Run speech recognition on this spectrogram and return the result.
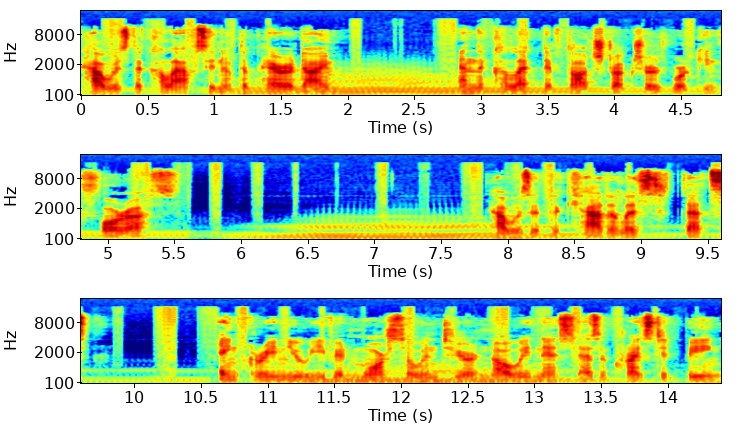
How is the collapsing of the paradigm and the collective thought structures working for us? How is it the catalyst that's anchoring you even more so into your knowingness as a Christed being,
